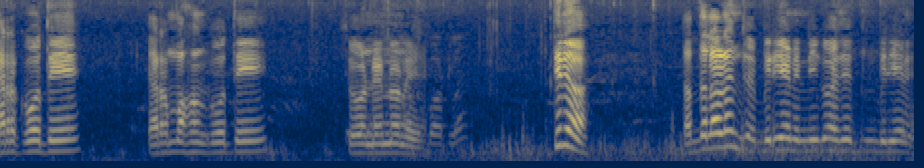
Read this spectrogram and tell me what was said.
ఎర్ర కోతి ఎర్రమొహం కోతి. చూడండి ఎన్ని ఉన్నాయి. తిను. పెద్దలాడని బిర్యానీ నీకు తెచ్చింది బిర్యానీ.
